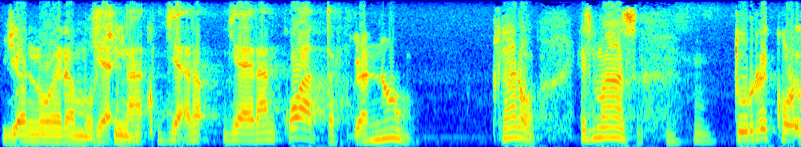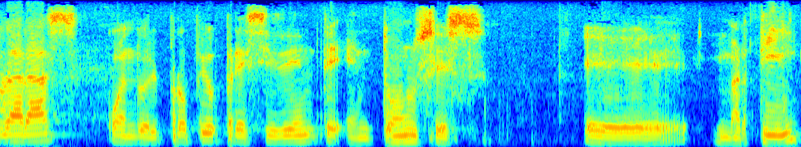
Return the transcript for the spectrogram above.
ya no éramos cinco. ya, ya, eran cuatro. Ya no. Claro. Es más, tú recordarás cuando el propio presidente entonces, eh, Martí,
